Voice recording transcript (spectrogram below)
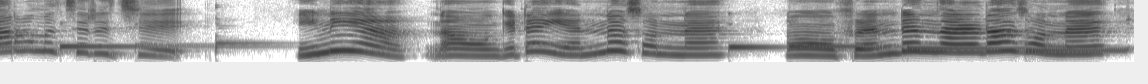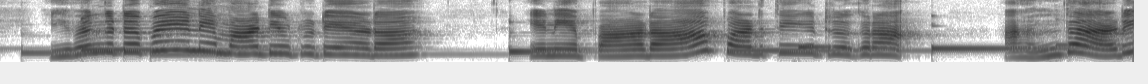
ஆரம்பிச்சிருச்சு. இனியா நான் உங்ககிட்ட என்ன சொன்னேன்? உன் ஃப்ரெண்டுன்னு தானடா சொன்னேன். இவங்கிட்ட போய் என்னை மாட்டி விட்டுட்டியாடா? என்னைய பாடா படுத்திக்கிட்டு இருக்கிறான். அந்த அடி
